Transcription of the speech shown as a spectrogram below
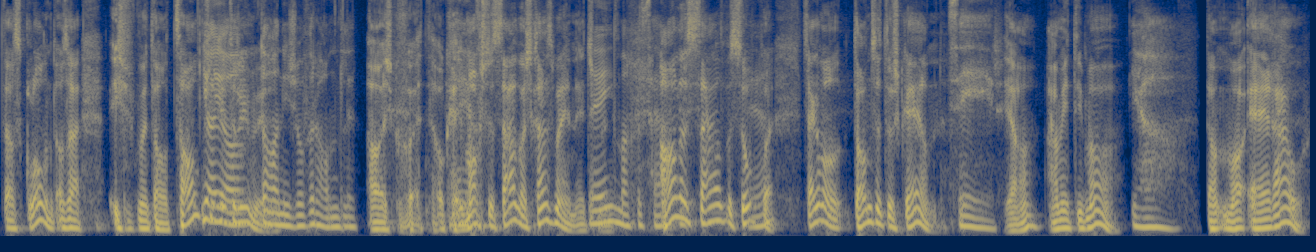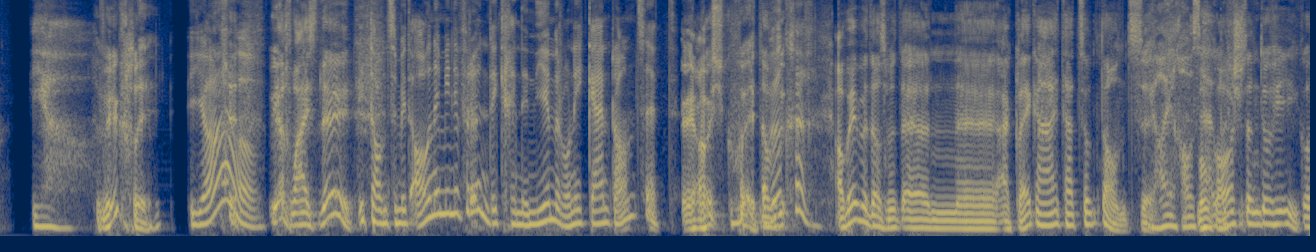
das gelohnt? Also, ist man da zahlt Mhm. Ja, ja, Monate? da habe ich schon verhandelt. Ah, ist gut. Okay. Ja. Machst du das selber? Hast du kein Management? Nein, ich mache es selber. Alles selber, super. Ja. Sag mal, tanzen tust du gern? Sehr. Ja, auch mit deinem Mann? Ja. Dann, er auch? Ja. Wirklich? Ja. Ja, ich weiss nicht. Ich tanze mit allen meinen Freunden. Ich kenne niemanden, der nicht gerne tanzt. Ja, ist gut. Aber, Wirklich? aber eben, dass man dann äh, eine Gelegenheit hat zum Tanzen. Ja, ich kann Wo selber- gehst denn du hin? Ich gehe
